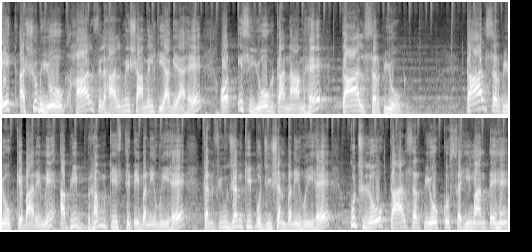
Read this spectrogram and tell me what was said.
एक अशुभ योग हाल फ़िलहाल में शामिल किया गया है और इस योग का नाम है काल सर्प योग। काल सर्प योग के बारे में अभी भ्रम की स्थिति बनी हुई है कंफ्यूजन की पोजीशन बनी हुई है। कुछ लोग काल सर्प योग को सही मानते हैं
